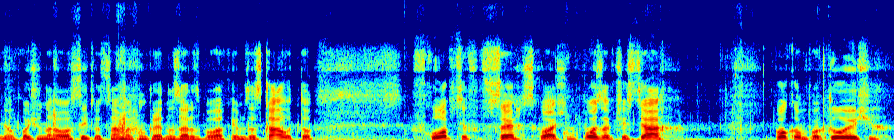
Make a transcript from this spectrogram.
я хочу наголосити, от саме конкретно зараз балакаємо за скаут, то в хлопців все схвачено. По запчастях, по комплектуючих,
